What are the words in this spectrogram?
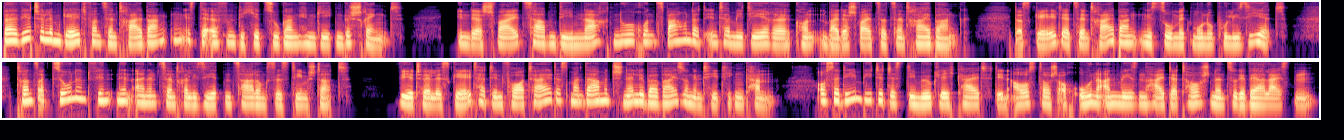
Bei virtuellem Geld von Zentralbanken ist der öffentliche Zugang hingegen beschränkt. In der Schweiz haben demnach nur rund 200 Intermediäre Konten bei der Schweizer Zentralbank. Das Geld der Zentralbanken ist somit monopolisiert. Transaktionen finden in einem zentralisierten Zahlungssystem statt. Virtuelles Geld hat den Vorteil, dass man damit schnelle Überweisungen tätigen kann. Außerdem bietet es die Möglichkeit, den Austausch auch ohne Anwesenheit der Tauschenden zu gewährleisten.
